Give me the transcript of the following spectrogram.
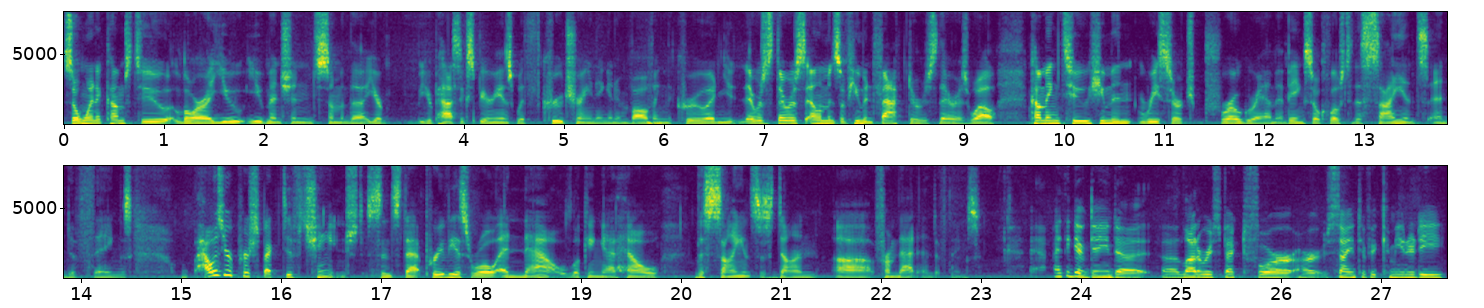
So when it comes to Laura, you you mentioned some of the your your past experience with crew training and involving the crew, and you, there was there was elements of human factors there as well. Coming to human research program and being so close to the science end of things, how has your perspective changed since that previous role and now looking at how the science is done uh, from that end of things? I think I've gained a, a, lot of respect for our scientific community,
